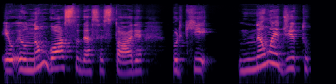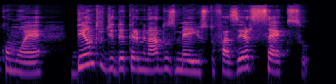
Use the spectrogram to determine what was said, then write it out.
eu, eu não gosto dessa história porque não é dito como é, dentro de determinados meios, tu fazer sexo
